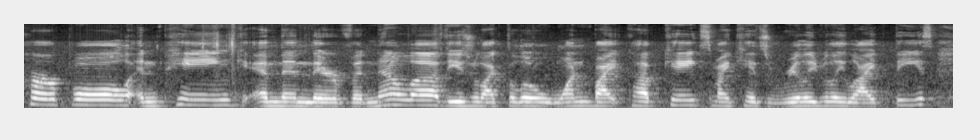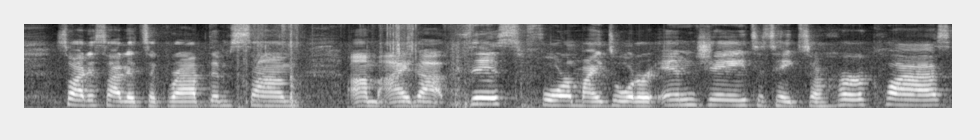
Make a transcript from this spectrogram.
purple and pink and then they're vanilla. These are like the little one bite cupcakes. My kids really, really like these. So I decided to grab them some. Um, I got this for my daughter MJ to take to her class.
